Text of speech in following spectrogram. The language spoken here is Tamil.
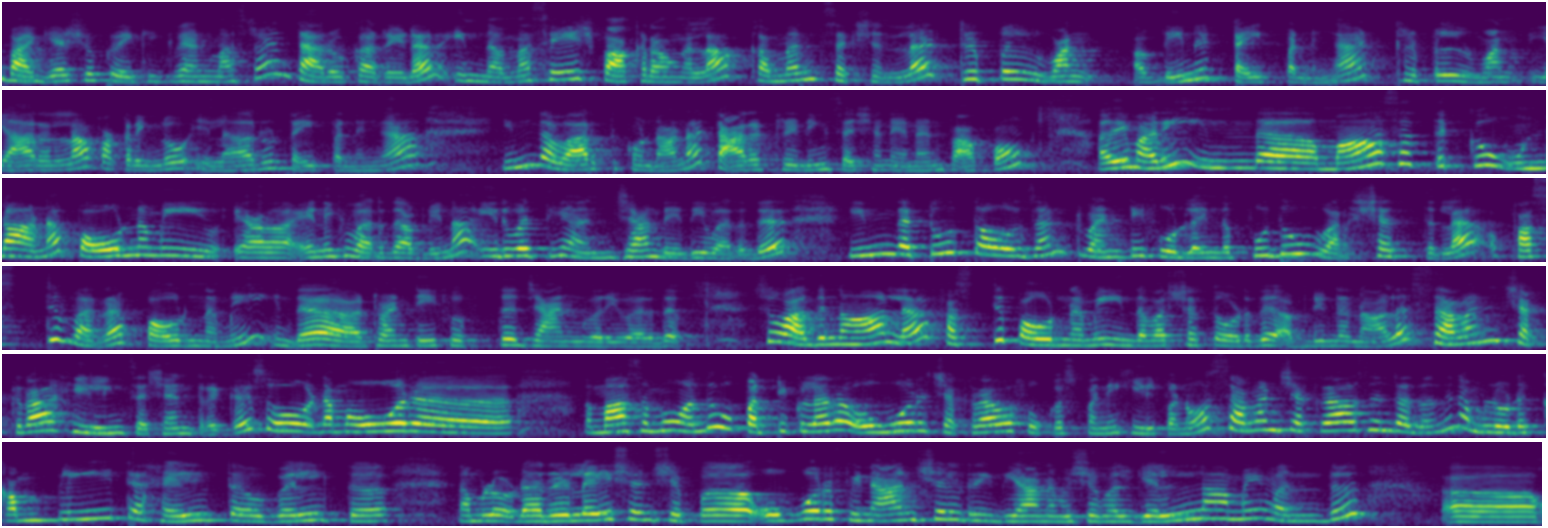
நான் பாக்யா ஷோக் reiki grand master and tarot card reader இந்த மெசேஜ் பார்க்குறவங்கலாம் கமெண்ட் செக்ஷனில் ட்ரிபிள் ஒன் அப்படின்னு டைப் பண்ணுங்கள் ட்ரிபிள் ஒன் யாரெல்லாம் பார்க்குறீங்களோ எல்லோரும் டைப் பண்ணுங்கள் இந்த வாரத்துக்கு உண்டான டாரட் ட்ரேடிங் செஷன் என்னென்னு பார்ப்போம். அதே மாதிரி இந்த மாதத்துக்கு உண்டான பௌர்ணமி என்னைக்கு வருது அப்படின்னா இருபத்தி அஞ்சாம் தேதி வருது. இந்த டூ தௌசண்ட் டுவெண்ட்டி ஃபோரில் இந்த புது வருஷத்தில் ஃபஸ்ட்டு வர பௌர்ணமி இந்த டுவெண்ட்டி ஃபிஃப்த்து ஜான்வரி வருது. ஸோ அதனால ஃபஸ்ட்டு பௌர்ணமி இந்த வருஷத்தோடது அப்படின்றனால செவன் சக்ரா ஹீலிங் செஷன் இருக்குது ஸோ நம்ம ஒவ்வொரு மாதமும் வந்து பர்டிகுலராக ஒவ்வொரு சக்ராவை ஃபோக்கஸ் பண்ணி ஹீல் பண்ணுவோம். செவன் சக்ராஸ்ன்றது வந்து நம்மளோட கம்ப்ளீட் ஹெல்த்து வெல்த்து நம்மளோட ரிலேஷன்ஷிப்பு ஒவ்வொரு ஃபினான்ஷியல் ரீதியான விஷயங்கள் எல்லாமே வந்து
